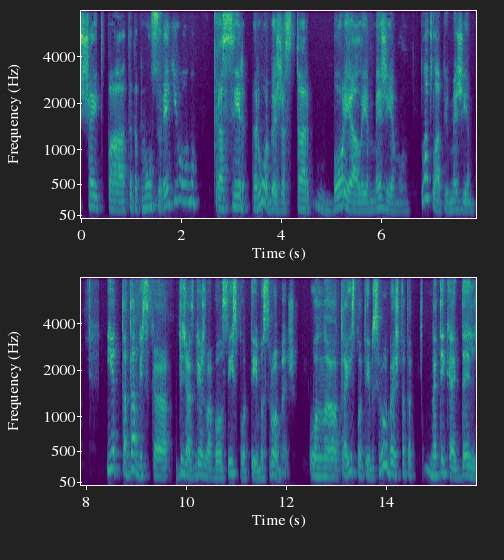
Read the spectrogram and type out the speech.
šeit pa tātad, mūsu reģionu, kas ir robeža starp boreāliem mežiem un platlāpju mežiem, iet tā dabiska dižās griežvāboles izplatības robeža. Un tā izplatības robeža tad ne tikai dēļ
